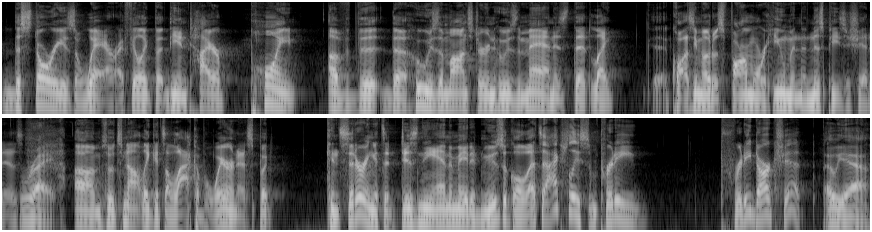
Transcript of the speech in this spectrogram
The story is aware. I feel like the the entire point of the the who is a monster and who is the man is that like Quasimodo's far more human than this piece of shit is. Right. Um. So it's not like it's a lack of awareness, but considering it's a Disney animated musical, that's actually some pretty pretty dark shit. Oh yeah.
